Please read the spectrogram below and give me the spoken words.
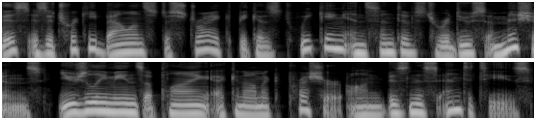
This is a tricky balance to strike because tweaking incentives to reduce emissions usually means applying economic pressure on business entities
